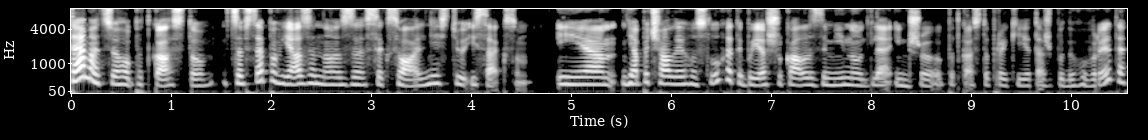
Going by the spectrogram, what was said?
Тема цього подкасту це все пов'язано з сексуальністю і сексом. І е, я почала його слухати, бо я шукала заміну для іншого подкасту, про який я теж буду говорити.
